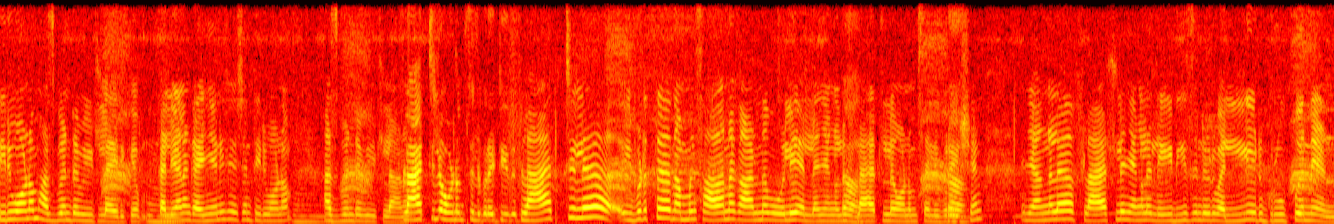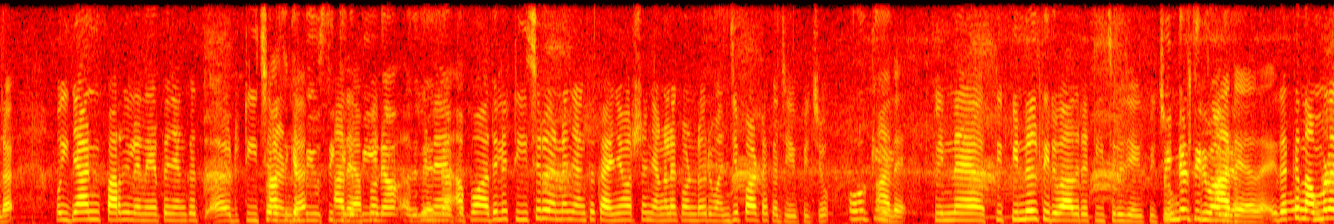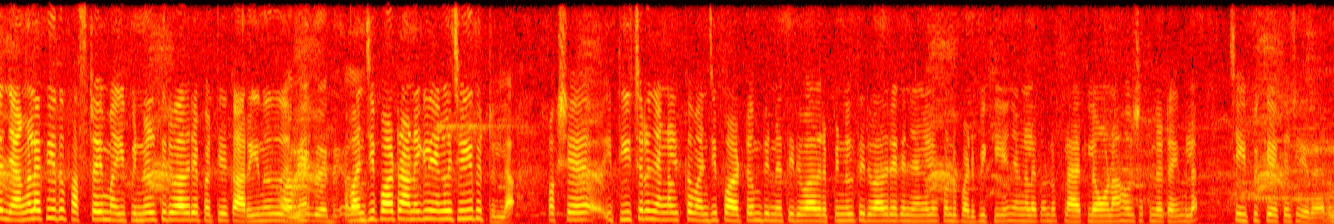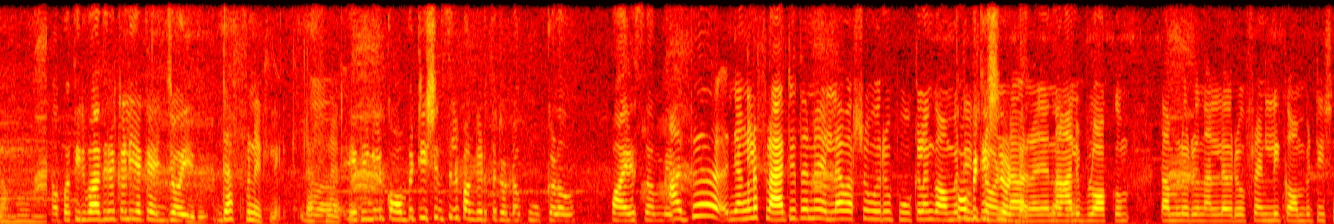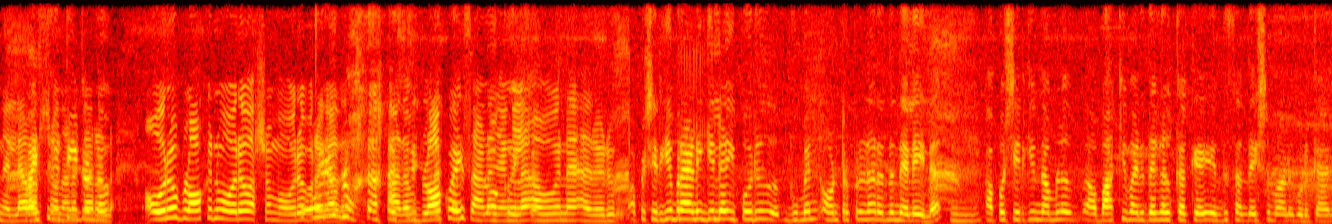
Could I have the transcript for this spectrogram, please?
തിരുവോണം ഹസ്ബൻഡിന്റെ വീട്ടിലായിരിക്കും. കല്യാണം കഴിഞ്ഞതിന് ശേഷം തിരുവോണം ഹസ്ബൻഡിന്റെ വീട്ടിലാണ്. ഫ്ലാറ്റിൽ ഓണം സെലിബ്രേറ്റ് ചെയ്ത് ഫ്ലാറ്റിൽ ഇവിടുത്തെ നമ്മൾ സാധാരണ കാണുന്ന പോലെയല്ല ഞങ്ങളുടെ ഫ്ലാറ്റിലെ ഓണം സെലിബ്രേഷൻ ഞങ്ങൾ ഫ്ലാറ്റിൽ ഞങ്ങൾ ലേഡീസിന്റെ ഒരു വലിയൊരു ഗ്രൂപ്പ് തന്നെയുണ്ട്. അപ്പോൾ ഞാൻ പറഞ്ഞില്ലേ നേരത്തെ ഞങ്ങൾക്ക് ഒരു ടീച്ചർ ഉണ്ട്. അതെ അപ്പോൾ പിന്നെ അപ്പോൾ അതിൽ ടീച്ചർ തന്നെ ഞങ്ങൾക്ക് കഴിഞ്ഞ വർഷം ഞങ്ങളെ കൊണ്ട് ഒരു വഞ്ചിപ്പാട്ടൊക്കെ ചെയ്യിപ്പിച്ചു അതെ പിന്നെ പിന്നൽ തിരുവാതിര ടീച്ചർ ചെയ്യിപ്പിച്ചു അതെ അതെ. ഇതൊക്കെ നമ്മൾ ഞങ്ങളൊക്കെ ഇത് ഫസ്റ്റ് ടൈം ഈ പിന്നൽ തിരുവാതിരയെ പറ്റിയൊക്കെ അറിയുന്നത് തന്നെ. വഞ്ചിപ്പാട്ടാണെങ്കിൽ ഞങ്ങൾ ചെയ്തിട്ടില്ല. പക്ഷേ ഈ ടീച്ചർ ഞങ്ങൾക്ക് വഞ്ചിപ്പാട്ടും പിന്നെ തിരുവാതിര പിന്നൽ തിരുവാതിരയൊക്കെ ഞങ്ങളെ കൊണ്ട് പഠിപ്പിക്കുകയും ഞങ്ങളെ കൊണ്ട് ഫ്ലാറ്റിൽ ഓണാഘോഷത്തിന്റെ ടൈമിൽ ചെയ്യിപ്പിക്കുകയൊക്കെ ചെയ്തായിരുന്നു. അപ്പൊ തിരുവാതിരക്കളിയൊക്കെ എൻജോയ് ചെയ്തു? ഡെഫിനറ്റ്ലി ഡെഫിനറ്റ്ലി ഏതെങ്കിലും കോമ്പറ്റീഷൻസിൽ പങ്കെടുത്തിട്ടുണ്ടോ പൂക്കളോ പായസം? അത് ഞങ്ങളുടെ ഫ്ലാറ്റിൽ തന്നെ എല്ലാ വർഷവും ഒരു പൂക്കളം കോമ്പറ്റീഷൻ ഉണ്ടായിരുന്നു. നാല് ബ്ലോക്കും തമ്മിലൊരു നല്ലൊരു ഫ്രണ്ട്ലി കോമ്പറ്റീഷൻ എല്ലാ വർഷവും നടക്കാറുണ്ട്. ഓരോ ബ്ലോക്കിനും ഓരോ വർഷം ഓരോ ബ്ലോക്ക് വൈസ് ആണ് ഞങ്ങൾ ഒരു അപ്പൊ ശരിക്കും പറയുകയാണെങ്കിൽ ഇപ്പൊ ഒരു വുമൻ ഓൺടർപ്രണർ എന്ന നിലയിൽ അപ്പൊ ശരിക്കും നമ്മൾ ബാക്കി വനിതകൾക്കൊക്കെ എന്ത് സന്ദേശമാണ് കൊടുക്കാൻ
